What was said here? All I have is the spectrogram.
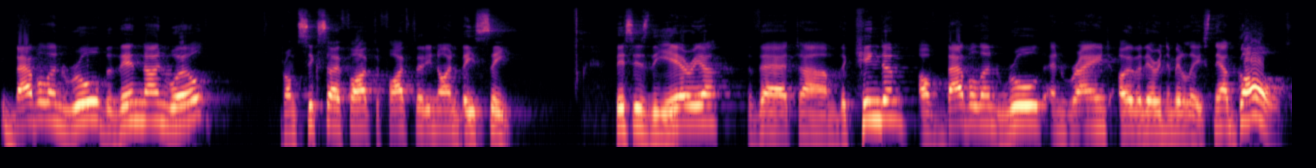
Babylon ruled the then known world from 605 to 539 BC. This is the area that um, the kingdom of Babylon ruled and reigned over there in the Middle East. Now, gold,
